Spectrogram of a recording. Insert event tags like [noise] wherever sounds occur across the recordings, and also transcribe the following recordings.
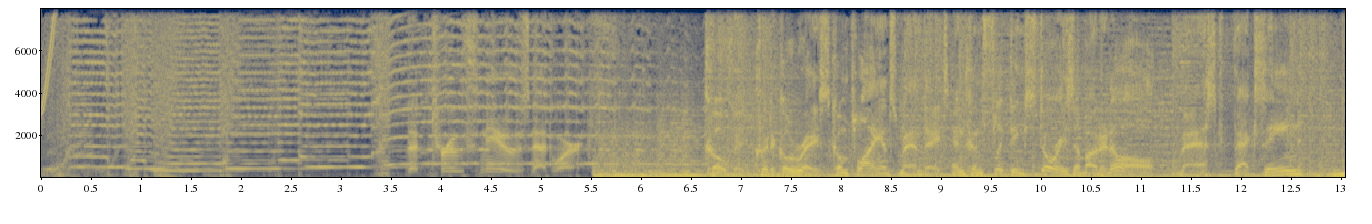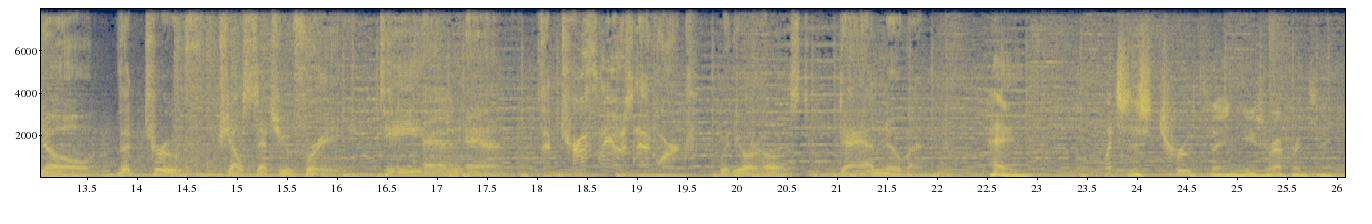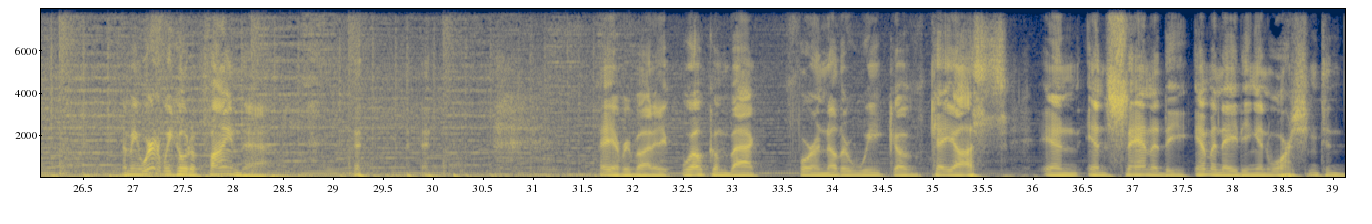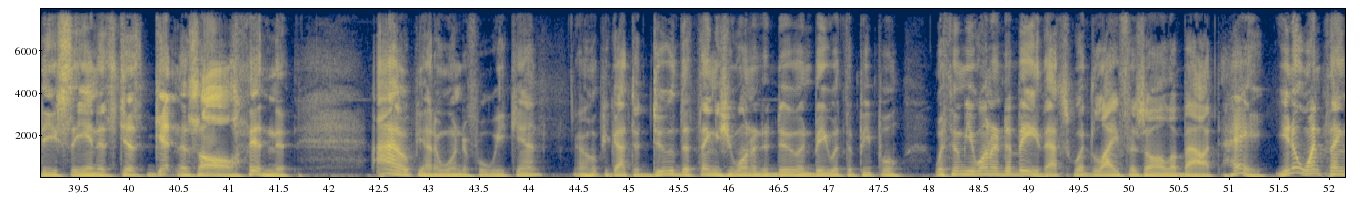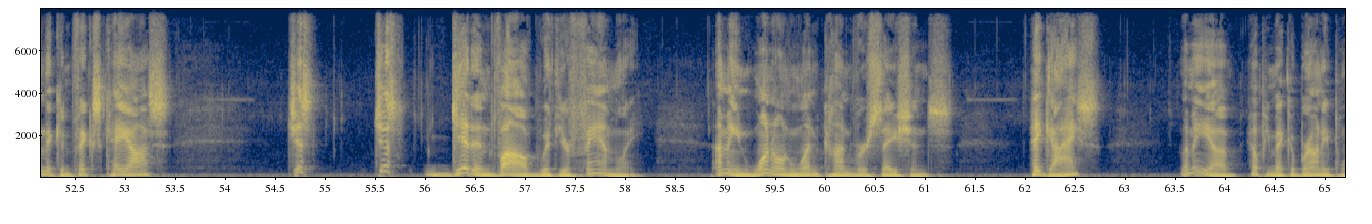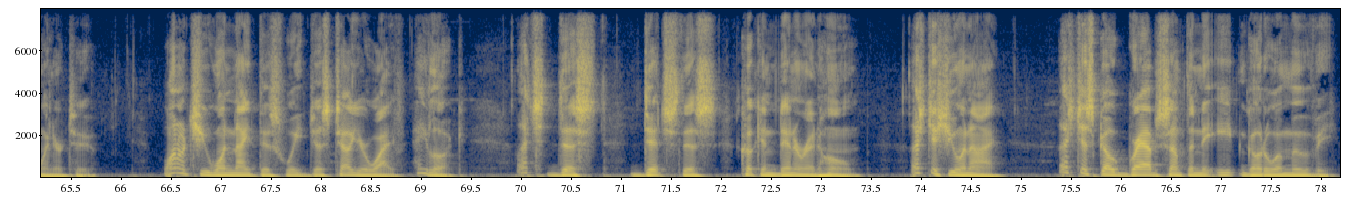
The Truth News Network. COVID, critical race, compliance mandates, and conflicting stories about it all. Mask, vaccine? No. The truth shall set you free. TNN, the Truth News Network, with your host, Dan Newman. Hey, what's this truth thing he's referencing? I mean, where do we go to find that? Hey, everybody, welcome back for another week of chaos and insanity emanating in Washington, D.C., and it's just getting us all, [laughs] isn't it? I hope you had a wonderful weekend. I hope you got to do the things you wanted to do and be with the people with whom you wanted to be. That's what life is all about. Hey, you know one thing that can fix chaos? Just just get involved with your family. I mean, one-on-one conversations. Hey guys, let me uh, help you make a brownie point or two. Why don't you one night this week just tell your wife, hey, look, let's just ditch this cooking dinner at home. Let's just you and I. Let's just go grab something to eat and go to a movie.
